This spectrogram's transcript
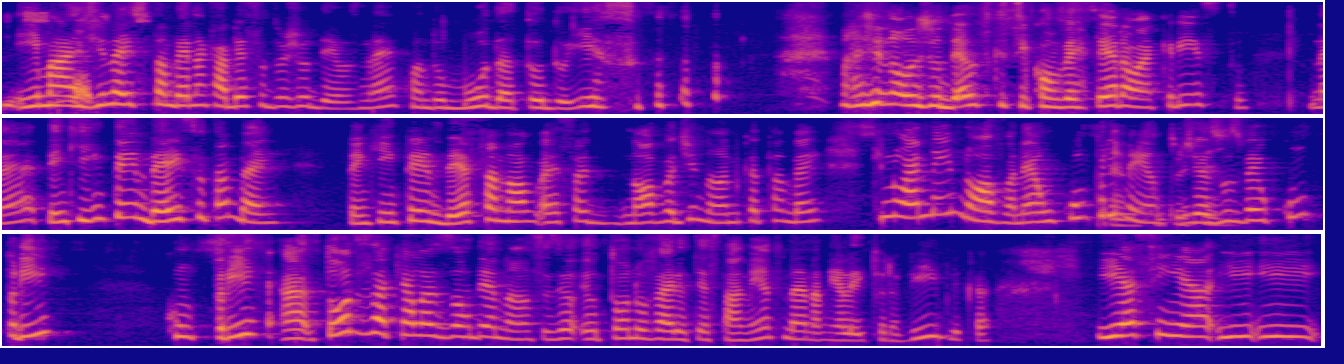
E imagina isso também na cabeça dos judeus, né? Quando muda tudo isso. imagina os judeus que se converteram a Cristo, né? Tem que entender isso também. Tem que entender essa nova, essa nova dinâmica também, que não é nem nova, né? É um cumprimento. É um Jesus veio cumprir cumprir a, todas aquelas ordenanças. Eu estou no Velho Testamento, né, na minha leitura bíblica, e assim, a, e,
